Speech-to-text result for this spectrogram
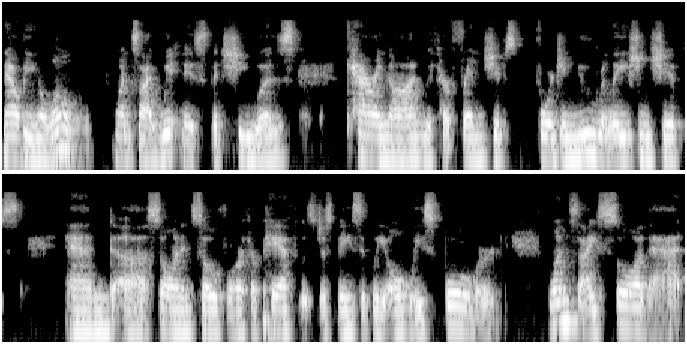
now being alone. Once I witnessed that she was carrying on with her friendships, forging new relationships, and uh, so on and so forth. Her path was just basically always forward. Once I saw that,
